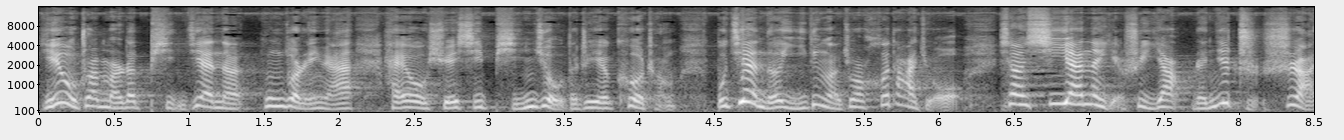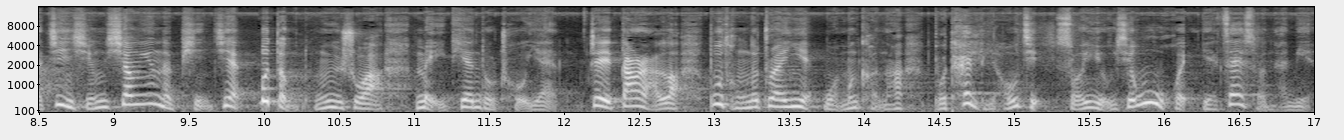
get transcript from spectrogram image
也有专门的品鉴的工作人员，还有学习品。饮酒的这些课程，不见得一定啊就是喝大酒。像吸烟呢也是一样，人家只是啊进行相应的品鉴，不等同于说啊每天都抽烟。这当然了，不同的专业我们可能不太了解，所以有一些误会也在所难免。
